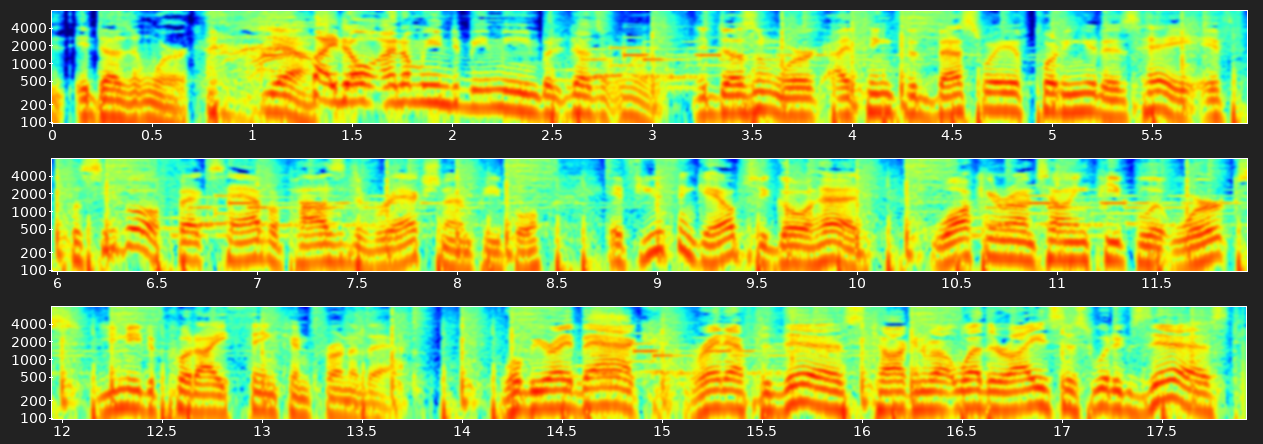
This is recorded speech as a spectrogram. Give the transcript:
It- it doesn't work. Yeah. I don't I don't mean to be mean, but it doesn't work. It doesn't work. I think the best way of putting it is hey, if placebo effects have a positive reaction on people, if you think it helps you, go ahead. Walking around telling people it works, you need to put I think in front of that. We'll be right back right after this talking about whether ISIS would exist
